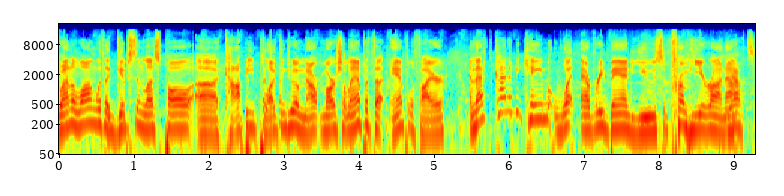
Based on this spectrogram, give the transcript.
went along with a Gibson Les Paul uh, copy plugged into a Marshall ampli- amplifier. And that kind of became what every band used from here on Yeah. out.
